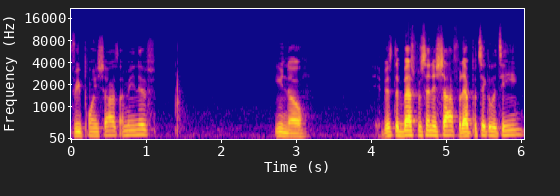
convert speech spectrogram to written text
three point shots, I mean, if you know, if it's the best percentage shot for that particular team,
